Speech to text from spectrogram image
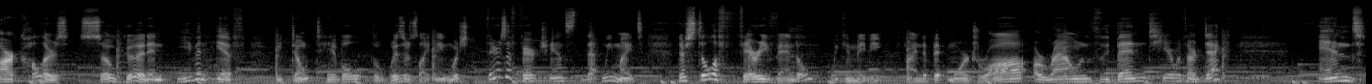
our colors so good, and even if we don't table the Wizard's Lightning, which there's a fair chance that we might, there's still a Faerie Vandal. We can maybe find a bit more draw around the bend here with our deck. And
